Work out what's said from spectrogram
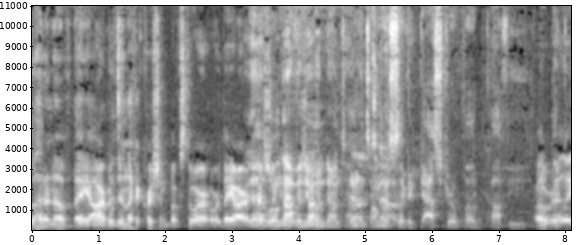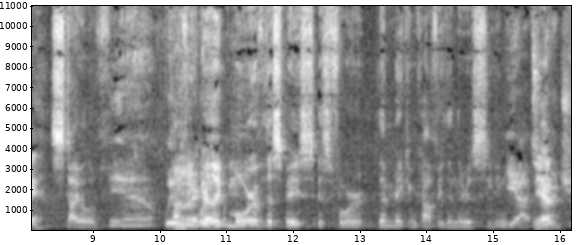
I don't know if they Well, are, but well, it's in like a Christian bookstore or they are a Yeah, Christian well, they have a new shop. one downtown. It's almost like a gastropub coffee. Oh, really? style of Yeah. We coffee, where down- like more of the space is for them making coffee than there is seating. Yeah, it's Yeah. huge.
